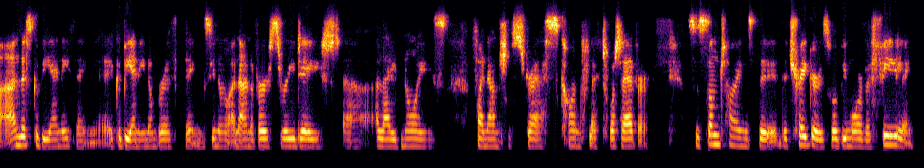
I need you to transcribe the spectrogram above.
Uh, and this could be anything. It could be any number of things, you know, an anniversary date, uh, a loud noise, financial stress, conflict, whatever. So sometimes the, the triggers will be more of a feeling.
